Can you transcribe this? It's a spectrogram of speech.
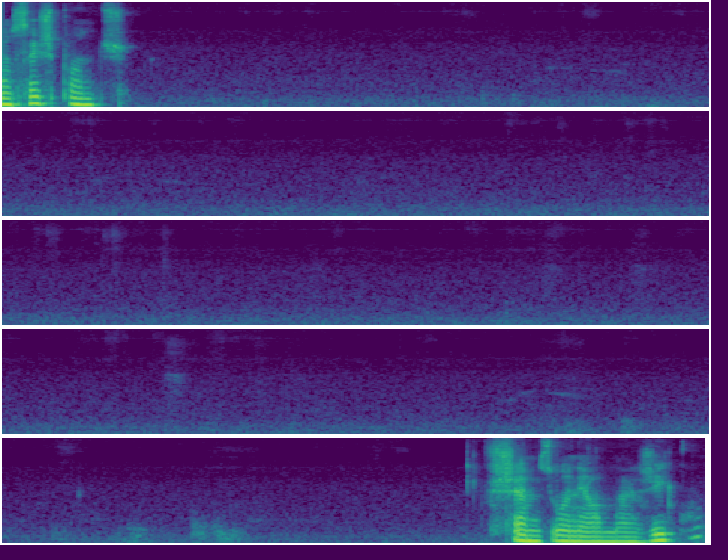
Com seis pontos. Fechamos o anel mágico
